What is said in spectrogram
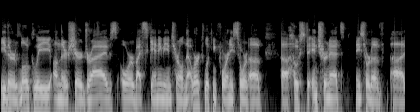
either locally on their shared drives or by scanning the internal network looking for any sort of uh, hosted intranet any sort of uh,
